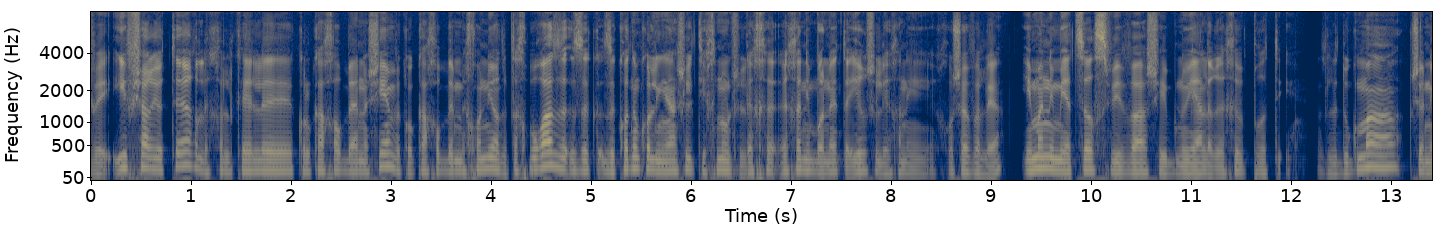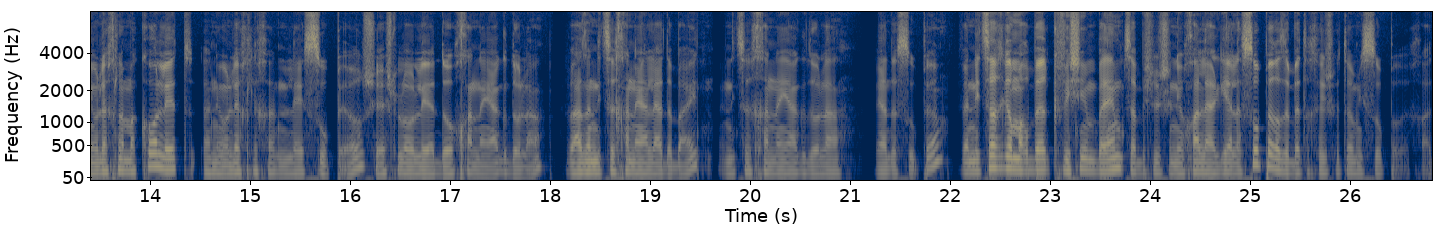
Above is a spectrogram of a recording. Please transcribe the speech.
ואי אפשר יותר לכלכל כל כך הרבה אנשים וכל כך הרבה מכוניות. תחבורה זה, זה, זה קודם כל עניין של תכנון, של איך, איך אני בונה את העיר שלי, איך אני חושב עליה. אם אני מייצר סביבה שהיא בנויה לרכב פרטי, אז לדוגמה, כשאני הולך למכולת, אני הולך לכאן לסופר, שיש לו לידו חנייה גדולה, ואז אני צריך חנייה ליד הבית, אני צריך חנייה גדולה ליד הסופר, ואני צריך גם הרבה כבישים באמצע בשביל שאני אוכל להגיע לסופר, אז בטח יש יותר מסופר אחד.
